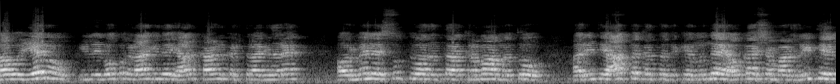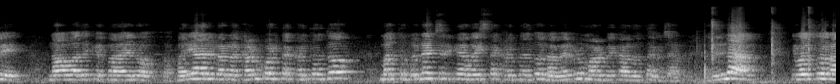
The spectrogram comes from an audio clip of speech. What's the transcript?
ನಾವು ಏನು ಇಲ್ಲಿ ಲೋಪಗಳಾಗಿದೆ, ಯಾರು ಕಾರಣಕರ್ತರಾಗಿದ್ದಾರೆ, ಅವ್ರ ಮೇಲೆ ಸೂಕ್ತವಾದಂತಹ ಕ್ರಮ ಮತ್ತು ಆ ರೀತಿ ಆಗ್ತಕ್ಕಂಥದಕ್ಕೆ ಮುಂದೆ ಅವಕಾಶ ಮಾಡಿದ ರೀತಿಯಲ್ಲಿ ನಾವು ಅದಕ್ಕೆ ಏನು, ಪರಿಹಾರಗಳನ್ನ ಕಂಡುಕೊಳ್ತಕ್ಕಂಥದ್ದು ಮತ್ತು ಮುನ್ನೆಚ್ಚರಿಕೆ ವಹಿಸ್ತಕ್ಕಂಥದ್ದು ನಾವೆಲ್ಲರೂ ಮಾಡಬೇಕಾದಂತ ವಿಚಾರ. ಅದರಿಂದ ಇವತ್ತು ನಾವು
